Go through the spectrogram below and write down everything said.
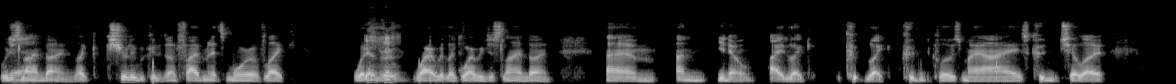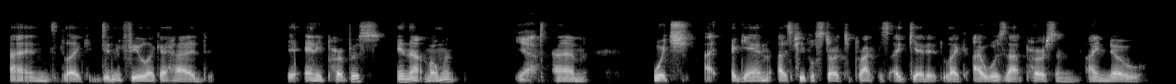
we're just yeah. lying down. Like surely we could have done five minutes more of like whatever. why are we like why are we just lying down? Um and you know, I like could like couldn't close my eyes, couldn't chill out, and like didn't feel like I had any purpose in that moment. Yeah. Um which I, again as people start to practice I get it. Like I was that person. I know.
